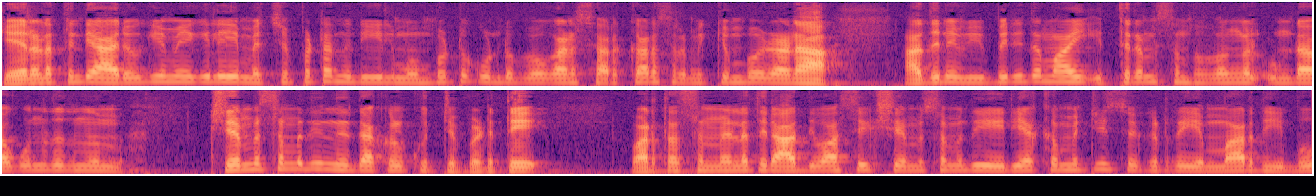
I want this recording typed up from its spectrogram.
കേരളത്തിന്റെ ആരോഗ്യ മേഖലയെ മെച്ചപ്പെട്ട നിലയിൽ മുമ്പോട്ട് കൊണ്ടുപോകാൻ സർക്കാർ ശ്രമിക്കുമ്പോഴാണ് അതിന് വിപരീതമായി ഇത്തരം സംഭവങ്ങൾ ഉണ്ടാകുന്നതെന്നും ക്ഷേമസമിതി നേതാക്കൾ കുറ്റപ്പെടുത്തി. വാർത്താ സമ്മേളനത്തിൽ ആദിവാസി ക്ഷേമസമിതി area committee secretary M R Deepu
